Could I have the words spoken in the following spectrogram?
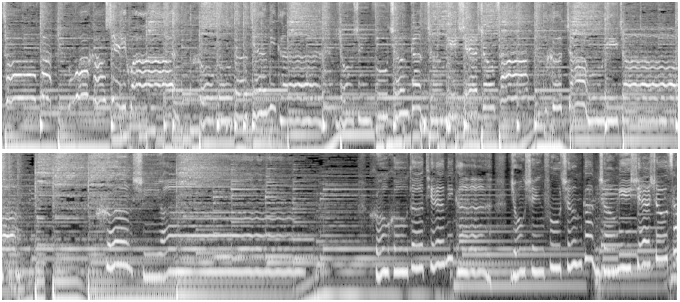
头发我好喜欢厚厚的甜蜜感用幸福秤杆秤一些收藏合照一张。和夕阳厚厚的甜蜜感用幸福秤杆称一些收藏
